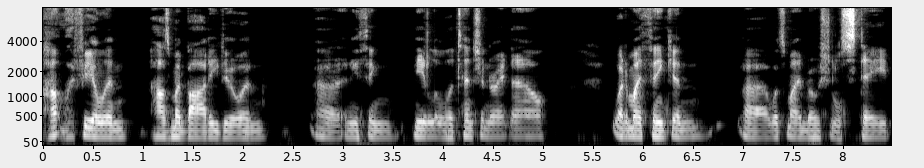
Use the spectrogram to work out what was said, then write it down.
How am I feeling? How's my body doing? Uh, anything need a little attention right now? What am I thinking? Uh, what's my emotional state?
